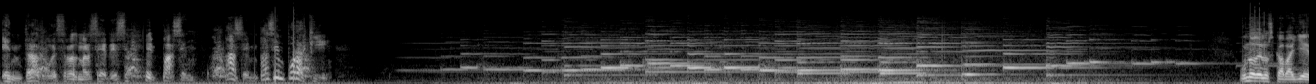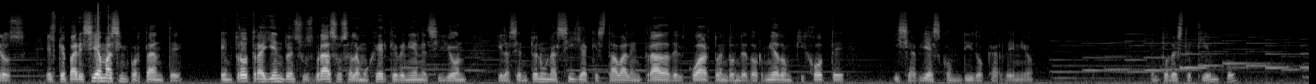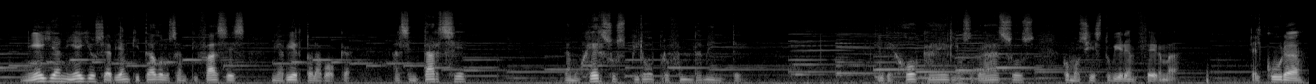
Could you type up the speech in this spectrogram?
Entrad vuestras mercedes. Eh, pasen, pasen, pasen por aquí. Uno de los caballeros, el que parecía más importante, entró trayendo en sus brazos a la mujer que venía en el sillón y la sentó en una silla que estaba a la entrada del cuarto en donde dormía don Quijote y se había escondido Cardenio. En todo este tiempo, ni ella ni ellos se habían quitado los antifaces ni abierto la boca. Al sentarse, la mujer suspiró profundamente y dejó caer los brazos como si estuviera enferma. El cura,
